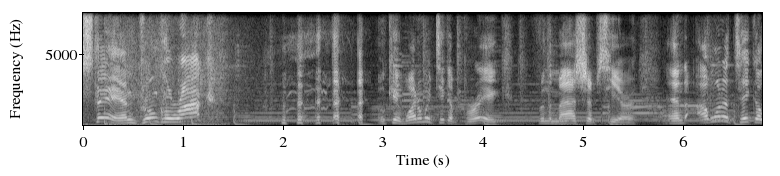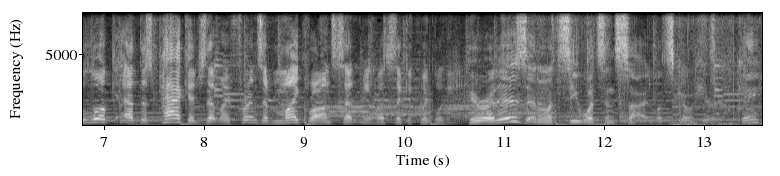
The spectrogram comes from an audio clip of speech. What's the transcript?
Grunkle Stan, Grunkle Rock. okay, why don't we take a break from the mashups here? And I want to take a look at this package that my friends at Micron sent me. Let's take a quick look at it. Here it is, and let's see what's inside. Let's go here, okay?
